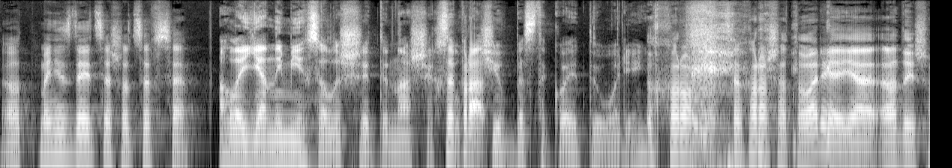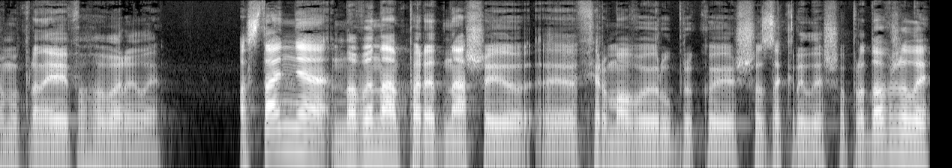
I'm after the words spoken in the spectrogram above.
От мені здається, що це все. але я не міг залишити наших Це слухачів без такої теорії. Хороша, це хороша теорія. Я радий, що ми про неї поговорили. Остання новина перед нашою е, фірмовою рубрикою Що закрили, що продовжили.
